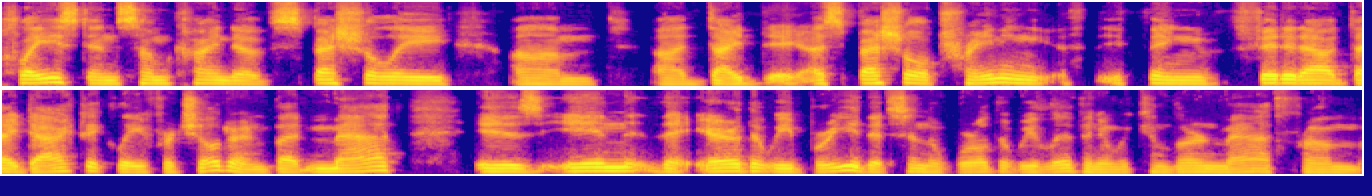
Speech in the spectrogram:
placed in some kind of specially um, uh, a special training thing fitted out didactically for children but math is in the air that we breathe it's in the world that we live in and we can learn math from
